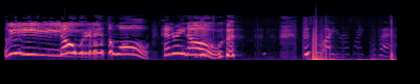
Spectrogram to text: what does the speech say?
Whee! No, we're gonna hit the wall. Henry, no. this is why you're a psychopath.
